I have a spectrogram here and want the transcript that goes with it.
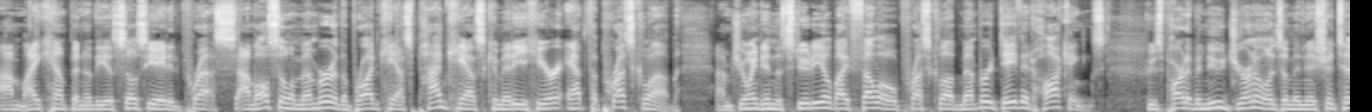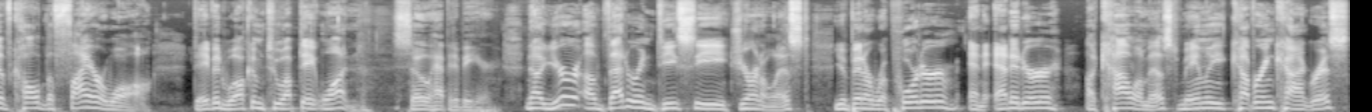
I'm Mike Hempen of the Associated Press. I'm also a member of the Broadcast Podcast Committee here at the Press Club. I'm joined in the studio by fellow Press Club member David Hawkings, who's part of a new journalism initiative called The Firewall. David, welcome to Update One. So happy to be here. Now, you're a veteran DC journalist. You've been a reporter, an editor, a columnist, mainly covering Congress.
